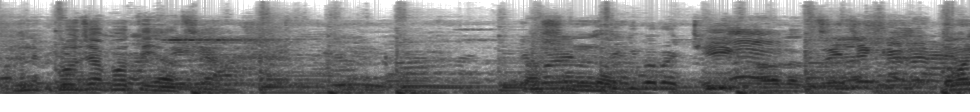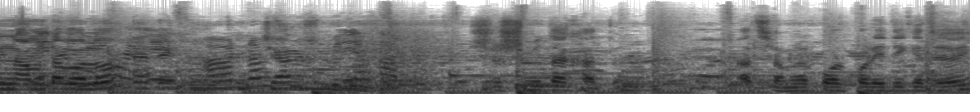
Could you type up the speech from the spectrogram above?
মানে প্রজাপতি আছে। সুন্দর। ভালো লাগছে। তোমার নামটা বলো? সুস্মিতা খাতুন। আচ্ছা আমরা পরপর এদিকে যাই।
